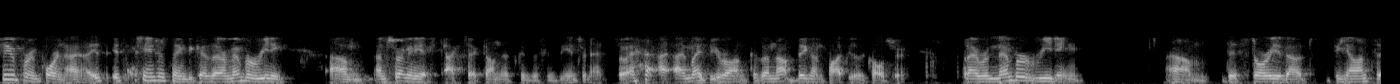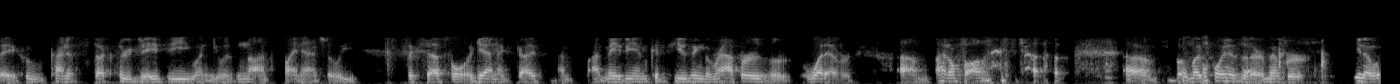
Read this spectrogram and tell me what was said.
super important. I, it's, it's actually interesting because I remember reading. Um, I'm sure I'm going to get fact checked on this because this is the internet, so I, I might be wrong because I'm not big on popular culture. But I remember reading um, this story about Beyonce, who kind of stuck through Jay Z when he was not financially successful. Again, guys, I'm, I maybe am confusing the rappers or whatever. Um, I don't follow that stuff. Um, but my point is that I remember you know,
